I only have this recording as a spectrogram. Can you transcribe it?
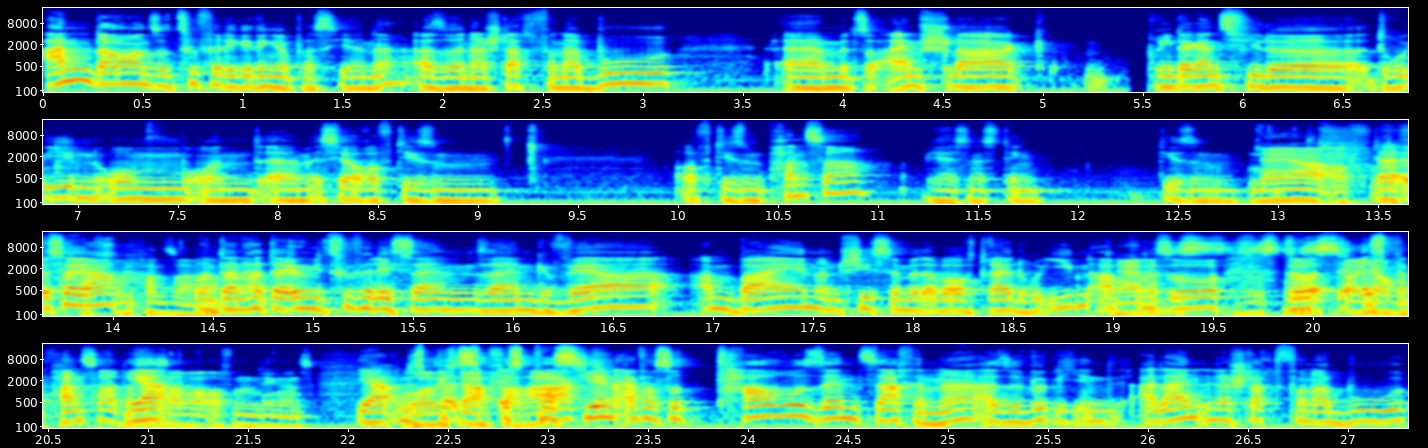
andauernd so zufällige Dinge passieren, ne? Also in der Schlacht von Naboo, äh, mit so einem Schlag bringt er ganz viele Druiden um und ähm, ist ja auch auf diesem, auf diesem Panzer, wie heißt denn das Ding? Diesen, Naja, auf, Da auf, ist er ja. so Panzer. und dann hat er irgendwie zufällig sein, sein Gewehr am Bein und schießt damit aber auch drei Druiden ab ja, und so. ist, das ist, So, das ist zwar es auf dem Panzer, das ja. ist aber auf dem Dingens. Ja, und Wo es, sich da pass- es verhakt. passieren einfach so tausend Sachen, ne? Also wirklich, in, allein in der Schlacht von Naboo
